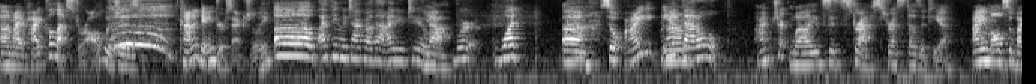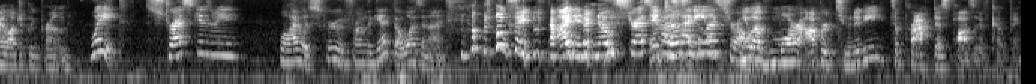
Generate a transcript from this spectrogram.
Um, I have high cholesterol, which is kind of dangerous, actually. Oh, I think we talked about that. I do too. Yeah. We're what? Um, so I We're am. not that old. I'm tr- well. It's it's stress. Stress does it to you. I am also biologically prone. Wait, stress gives me. Well, I was screwed from the get go, wasn't I? Don't say that. I didn't know stress It just high means cholesterol. you have more opportunity to practice positive coping.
